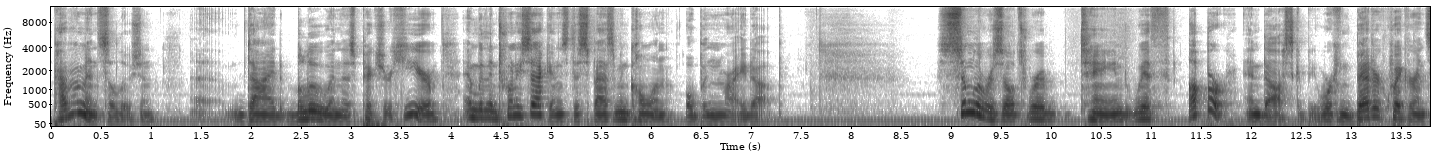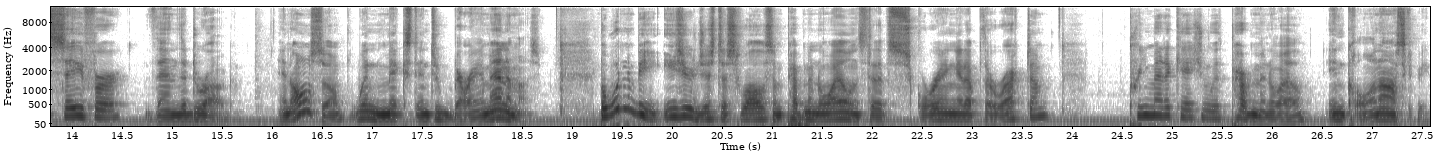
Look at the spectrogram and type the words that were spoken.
peppermint solution uh, dyed blue in this picture here, and within 20 seconds the spasming colon opened right up. Similar results were obtained with upper endoscopy, working better, quicker, and safer than the drug, and also when mixed into barium enemas. But wouldn't it be easier just to swallow some peppermint oil instead of squirting it up the rectum? Premedication with peppermint oil in colonoscopy.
